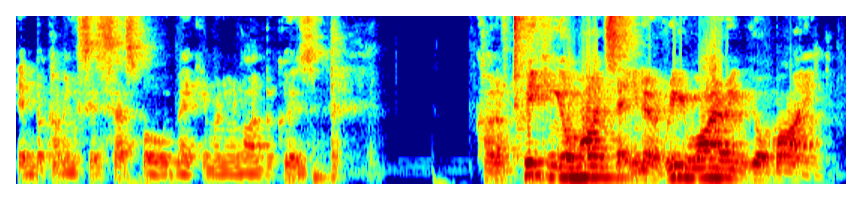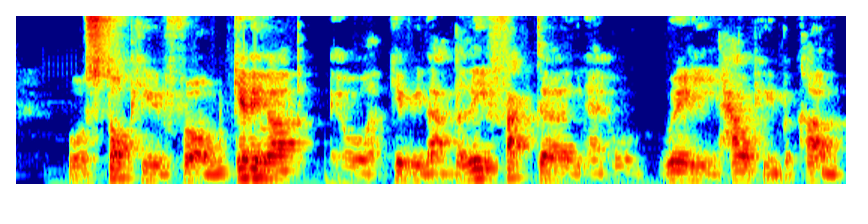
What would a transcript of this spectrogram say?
in becoming successful with making money online because kind of tweaking your mindset, you know, rewiring your mind will stop you from giving up. It will give you that belief factor, you know, it will really help you become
